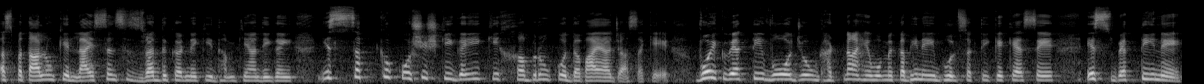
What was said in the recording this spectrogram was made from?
अस्पतालों के लाइसेंसेस रद्द करने की धमकियाँ दी गई। इस सबको कोशिश की गई कि खबरों को दबाया जा सके। वो एक व्यक्ति, वो जो घटना है, वो मैं कभी नहीं भूल सकती कि कैसे इस व्यक्ति ने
